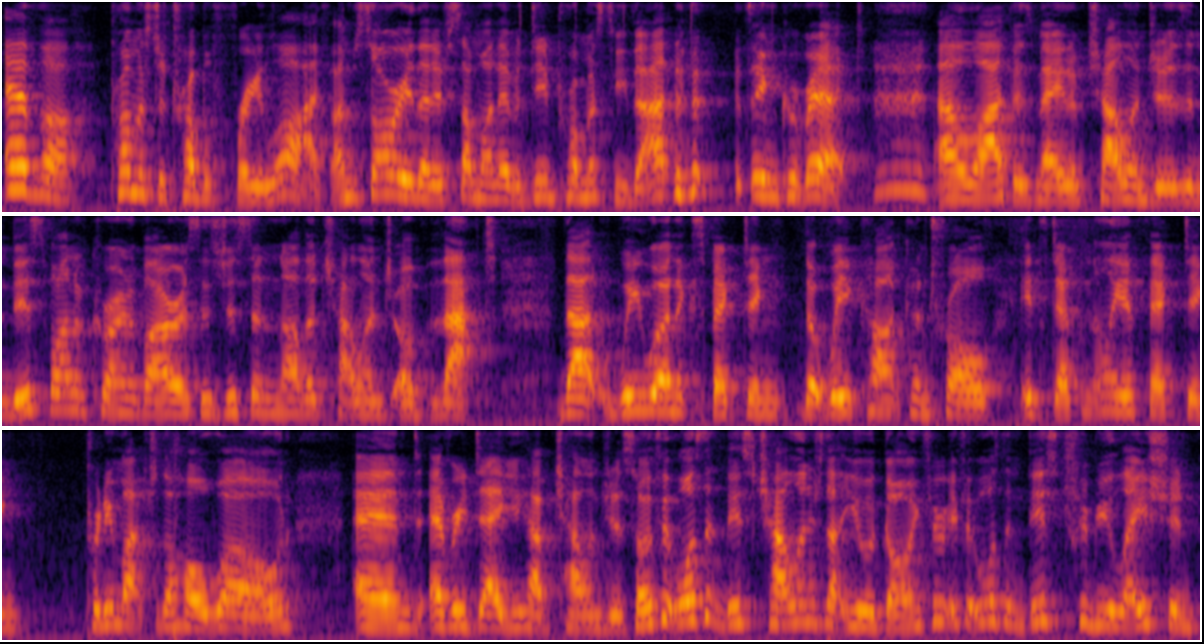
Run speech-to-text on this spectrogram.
ever promised a trouble free life. I'm sorry that if someone ever did promise you that, it's incorrect. Our life is made of challenges, and this one of coronavirus is just another challenge of that. That we weren't expecting, that we can't control. It's definitely affecting pretty much the whole world. And every day you have challenges. So, if it wasn't this challenge that you were going through, if it wasn't this tribulation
